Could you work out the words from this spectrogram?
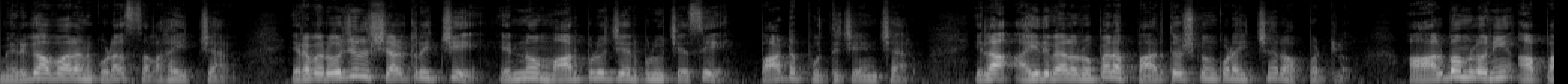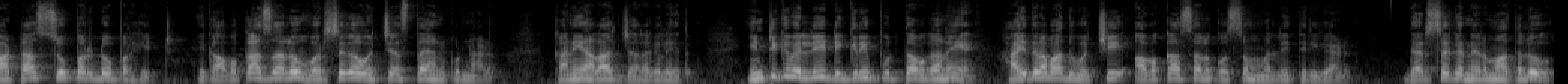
మెరుగు అవ్వాలని కూడా సలహా ఇచ్చారు. ఇరవై రోజులు షెల్టర్ ఇచ్చి ఎన్నో మార్పులు చేర్పులు చేసి పాట పూర్తి చేయించారు. ఇలా ఐదు వేల రూపాయల పారితోషికం కూడా ఇచ్చారు అప్పట్లో. ఆ ఆల్బంలోని ఆ పాట సూపర్ డూపర్ హిట్. ఇక అవకాశాలు వరుసగా వచ్చేస్తాయి అనుకున్నాడు. కానీ అలా జరగలేదు. ఇంటికి వెళ్ళి డిగ్రీ పూర్తవగానే హైదరాబాద్ వచ్చి అవకాశాల కోసం మళ్ళీ తిరిగాడు. దర్శక నిర్మాతలు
